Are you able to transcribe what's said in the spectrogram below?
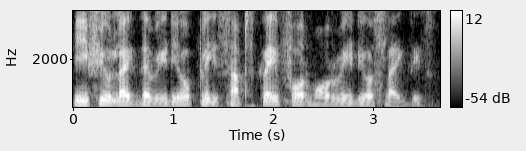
If you like the video, please subscribe for more videos like this.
